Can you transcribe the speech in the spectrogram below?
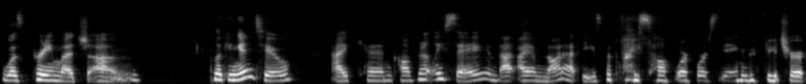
was pretty much um, looking into, I can confidently say that I am not at ease with myself or foreseeing the future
